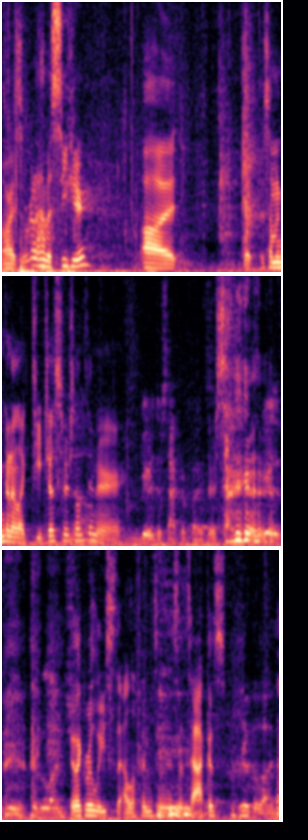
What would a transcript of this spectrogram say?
All right, so we're gonna have a seat here. Uh, what? Is someone gonna like teach us or something, or We're the sacrifice. there's We're the food. We're the lunch. they like release the elephants and just attack us? We're the lunch.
